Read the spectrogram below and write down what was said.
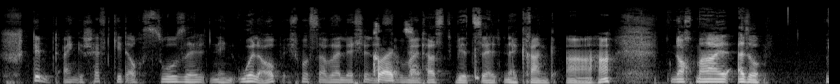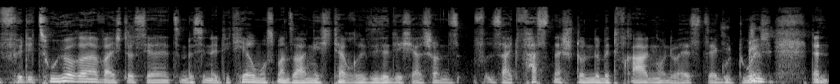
Stimmt, ein Geschäft geht auch so selten in Urlaub. Ich muss aber lächeln, Correct. als du gemeint hast, wird seltener krank. Aha. Nochmal, also für die Zuhörer, weil ich das ja jetzt ein bisschen editiere, muss man sagen, ich terrorisiere dich ja schon seit fast einer Stunde mit Fragen und du hältst sehr gut durch. Dann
